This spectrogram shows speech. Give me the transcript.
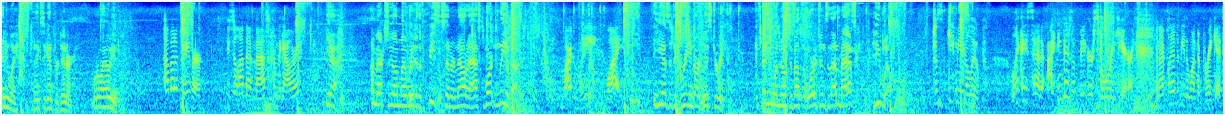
Anyway, thanks again for dinner. What do I owe you? How about a favor? You still have that mask from the gallery? Yeah. I'm actually on my way to the Feast Center now to ask Martin Li about it. Martin Li. Why? He has a degree in art history. If anyone knows about the origins of that mask, he will. Just keep me in the loop. Like I said, I think there's a bigger story here, and I plan to be the one to break it.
